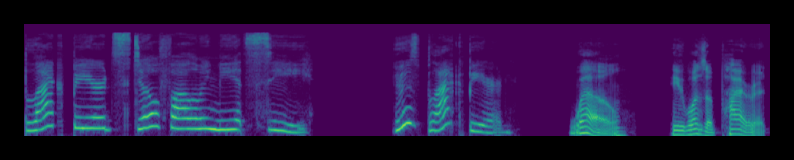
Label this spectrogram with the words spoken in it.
Blackbeard still following me at sea. Who's Blackbeard? Well, he was a pirate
